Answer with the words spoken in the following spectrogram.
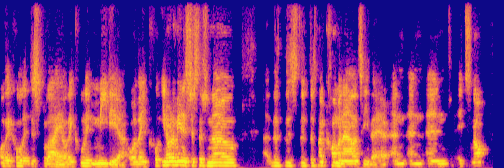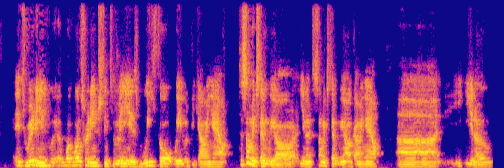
or they call it display, or they call it media, or they call. You know what I mean? It's just there's no there's, there's no commonality there, and and and it's not. It's really what's really interesting to me is we thought we would be going out to some extent. We are, you know, to some extent we are going out. Uh, you know,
